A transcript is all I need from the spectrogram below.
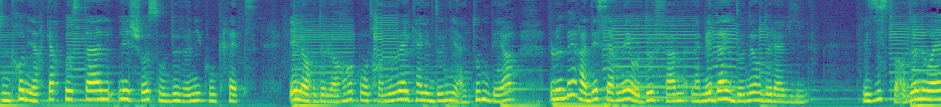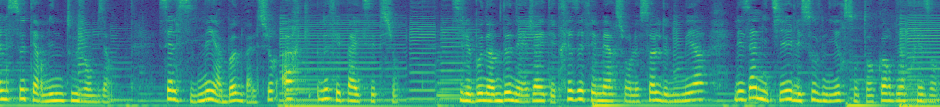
D'une première carte postale, les choses sont devenues concrètes. Et lors de leur rencontre en Nouvelle-Calédonie à Doumbéa, le maire a décerné aux deux femmes la médaille d'honneur de la ville. Les histoires de Noël se terminent toujours bien. Celle-ci, née à Bonneval-sur-Arc, ne fait pas exception. Si le bonhomme de neige a été très éphémère sur le sol de Nouméa, les amitiés et les souvenirs sont encore bien présents.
